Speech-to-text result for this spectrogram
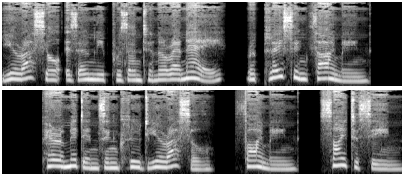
Uracil is only present in RNA, replacing thymine. Pyrimidines include uracil, thymine, cytosine.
